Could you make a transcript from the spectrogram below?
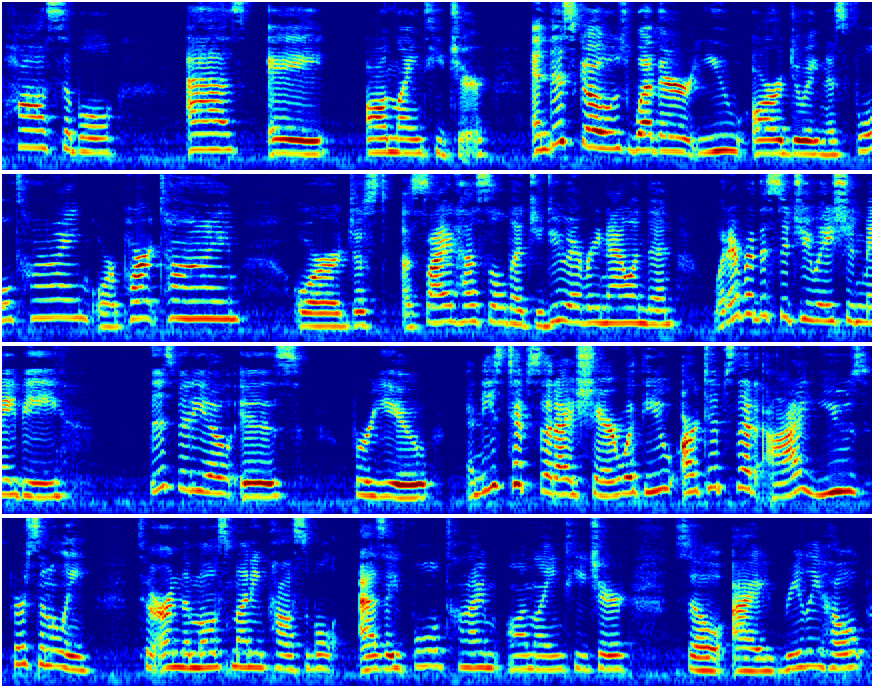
possible as a online teacher. And this goes whether you are doing this full-time or part-time, or just a side hustle that you do every now and then, whatever the situation may be, this video is for you. And these tips that I share with you are tips that I use personally to earn the most money possible as a full-time online teacher. So I really hope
